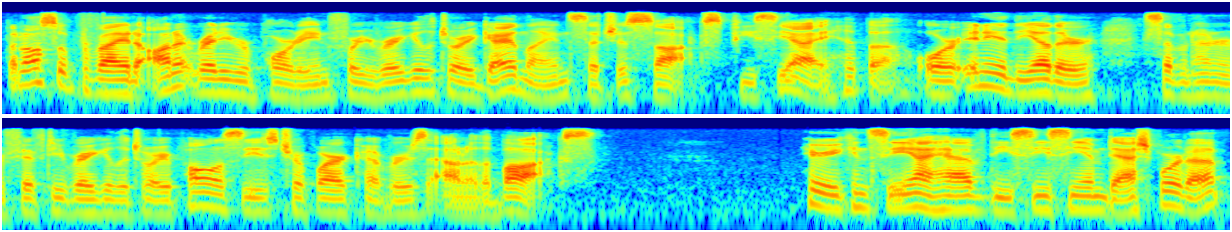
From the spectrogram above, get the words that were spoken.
but also provide audit-ready reporting for your regulatory guidelines such as SOX, PCI, HIPAA, or any of the other 750 regulatory policies Tripwire covers out of the box. Here you can see I have the CCM dashboard up.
